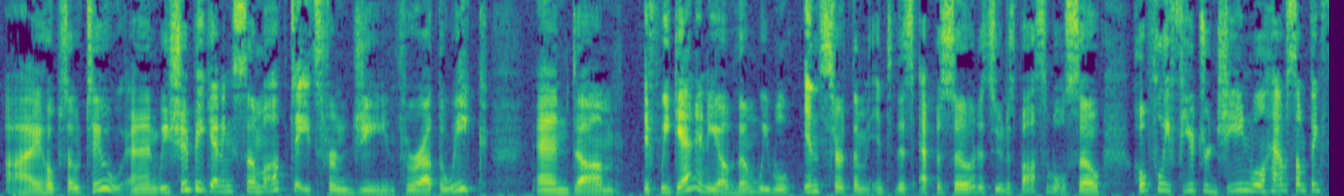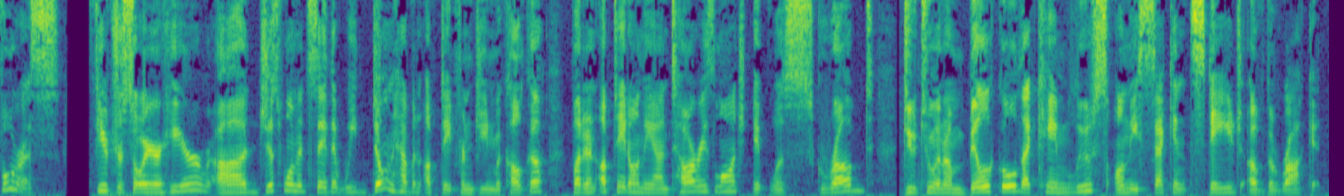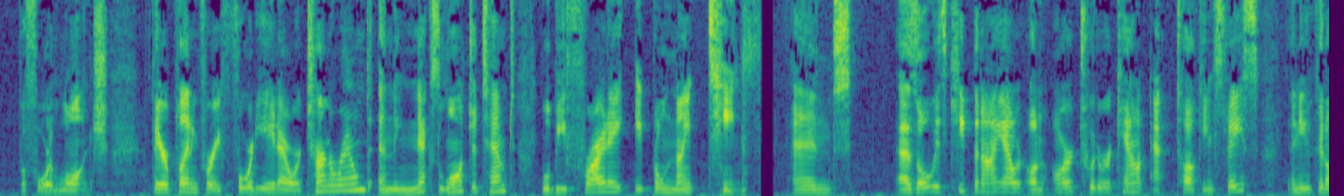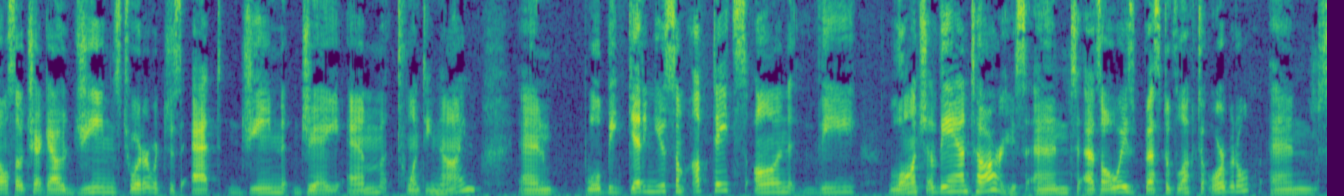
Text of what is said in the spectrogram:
I hope so too, and we should be getting some updates from Gene throughout the week. And um, if we get any of them, we will insert them into this episode as soon as possible. So hopefully, future Gene will have something for us. Future Sawyer here. Uh, just wanted to say that we don't have an update from Gene Mikulka, but an update on the Antares launch. It was scrubbed due to an umbilical that came loose on the second stage of the rocket before launch. They are planning for a 48 hour turnaround, and the next launch attempt will be Friday, April 19th. And as always, keep an eye out on our Twitter account at Talking Space, and you can also check out Gene's Twitter, which is at GeneJM29, and we'll be getting you some updates on the launch of the Antares. And as always, best of luck to Orbital and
